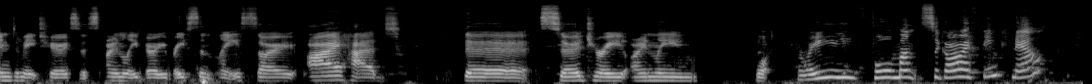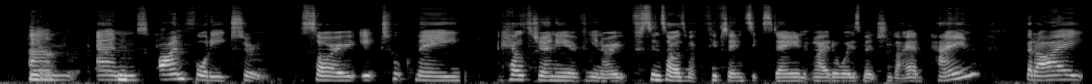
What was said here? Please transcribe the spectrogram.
endometriosis only very recently. So I had the surgery only what three, four months ago, I think now. Yeah. Um, and I'm 42. So it took me a health journey of, you know, since I was about 15, 16, I'd always mentioned I had pain, but I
